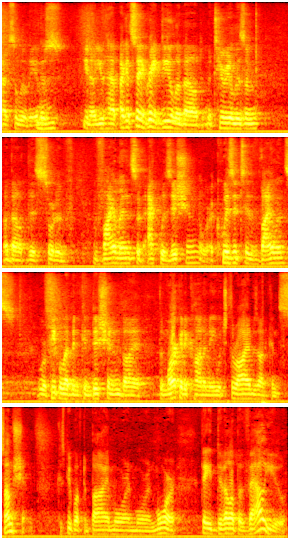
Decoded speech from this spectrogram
absolutely. Mm-hmm you know, you have, I could say a great deal about materialism, about this sort of violence of acquisition or acquisitive violence, where people have been conditioned by the market economy, which thrives on consumption, because people have to buy more and more and more. They develop a value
